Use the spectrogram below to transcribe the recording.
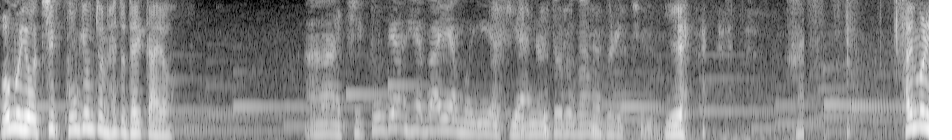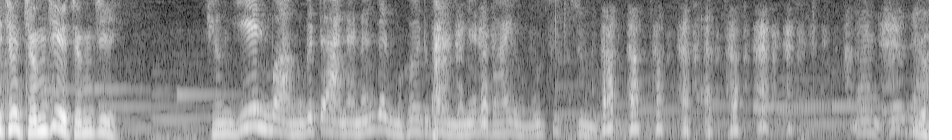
어머 요 집 구경 좀 해도 될까요? 아, 집 구경 해봐야 뭐 이거 귀안을 돌아가면 그렇지. 뭐. 예. 할머니 전 정지예요 정지. 정지엔 뭐 아무것도 안 하는 걸뭐 그것도 문 열어봐요. 무섭지 뭐. 뭐.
